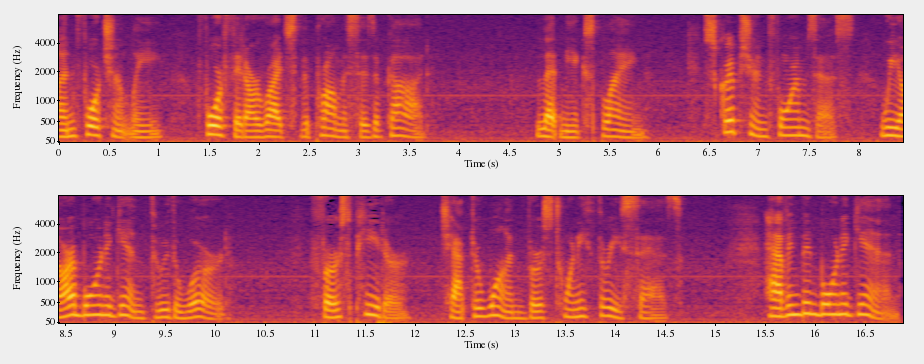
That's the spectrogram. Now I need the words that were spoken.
unfortunately, forfeit our rights to the promises of God. Let me explain. Scripture informs us we are born again through the Word. 1 Peter chapter 1 verse 23 says, Having been born again,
